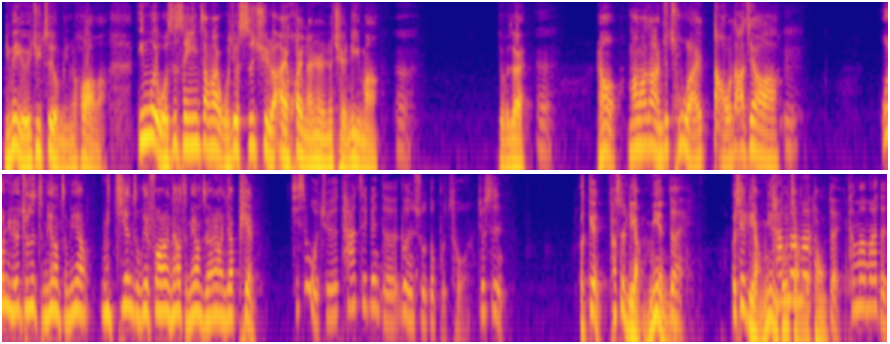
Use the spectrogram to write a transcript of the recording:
里面有一句最有名的话嘛：“因为我是声音障碍，我就失去了爱坏男人的权利吗？”嗯，对不对？嗯。然后妈妈当然就出来大吼大叫啊！嗯，我女儿就是怎么样怎么样，你今天怎么可以放任她怎么样怎样让人家骗？其实我觉得他这边的论述都不错，就是 again，他是两面的。对。而且两面都讲得通，对他妈妈的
